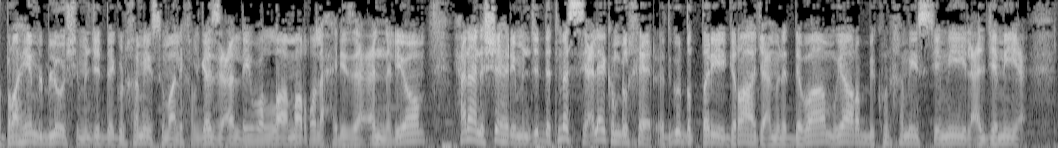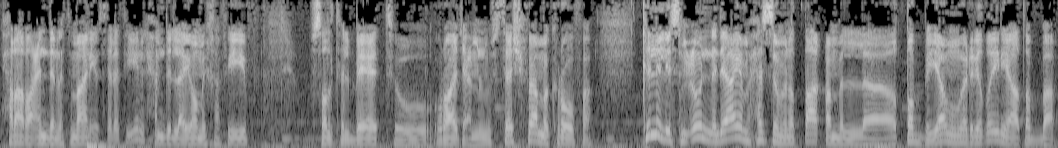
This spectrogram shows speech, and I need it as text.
إبراهيم البلوشي من جدة يقول خميس ومالي خلق. أزعل اي والله مرة لا أحد يزعلنا اليوم. حنان الشهري من جدة تمسي عليكم بالخير. تقول بالطريق راجع من الدوام ويا رب يكون خميس جميل على الجميع. الحرارة عندنا 38 الحمد لله يومي خفيف. وصلت البيت وراجع من المستشفى مكروفة. كل اللي يسمعونا دايم أحسهم من الطاقم الطبي. يا ممرضين يا أطباء.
